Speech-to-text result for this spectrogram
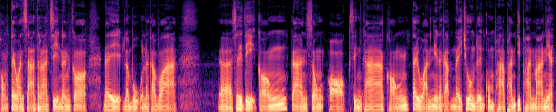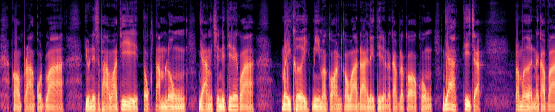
ของไต้หวันสาธารณจีนนั้นก็ได้ระบุนะครับว่า สถิติของการส่งออกสินค้าของไต้หวันเนี่ยนะครับในช่วงเดือนกุมภาพันธ์ที่ผ่านมาเนี่ยก็ปรากฏว่าอยู่ในสภาวะที่ตกต่ำลงอย่างชนิดที่เรียกว่าไม่เคยมีมาก่อนก็ว่าได้เลยทีเดียวนะครับ แล้วก็คงยากที่จะ ประเมินนะครับว่า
